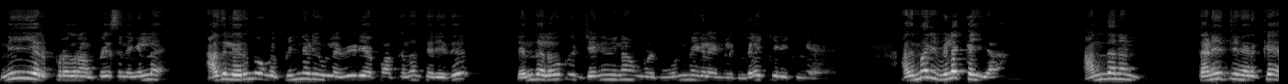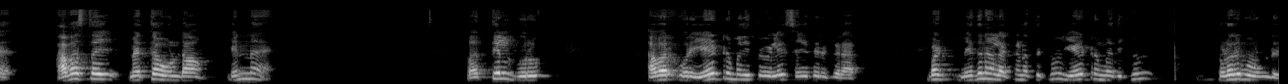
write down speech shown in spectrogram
நியூ இயர் ப்ரோக்ராம் பேசுனீங்கல்ல அதிலிருந்து உங்கள் பின்னாடி உள்ள வீடியோ பார்க்க தான் தெரியுது. எந்த அளவுக்கு ஜெனுவினாக உங்களுக்கு உண்மைகளை எங்களுக்கு விளக்கியிருக்கீங்க. அது மாதிரி விளக்கையா? அந்தணன் தனித்து நிற்க அவஸ்தை மெத்த உண்டாம். என்ன? பத்தில் குரு. அவர் ஒரு ஏற்றுமதி தொழிலை செய்திருக்கிறார். பட் மிதன லக்கணத்துக்கும் ஏற்றுமதிக்கும் தொடர்பு உண்டு.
